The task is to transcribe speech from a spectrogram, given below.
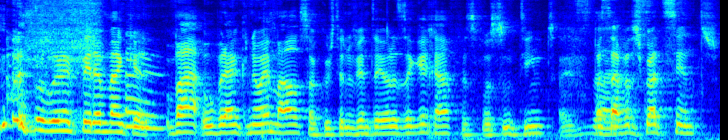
O problema é que peramanca, vá, o branco não é mau, só custa 90 euros a garrafa. Se fosse um tinto, Exato. passava dos 400.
